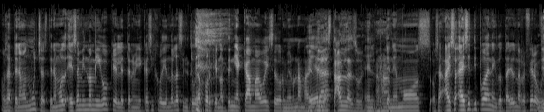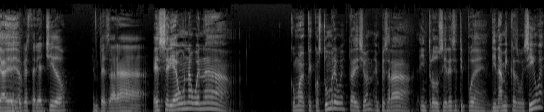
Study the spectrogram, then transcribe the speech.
O sea, tenemos muchas. Tenemos ese mismo amigo que le terminé casi jodiendo la cintura porque no tenía cama, güey, y se durmió en una madera. En las tablas, güey. Tenemos, o sea, a, eso- a ese tipo de anecdotarios me refiero, güey. Ya, ya, Siento ya. que estaría chido empezar a... Es, sería una buena... Como que costumbre, güey, tradición, empezar a introducir ese tipo de dinámicas, güey. Sí, güey.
